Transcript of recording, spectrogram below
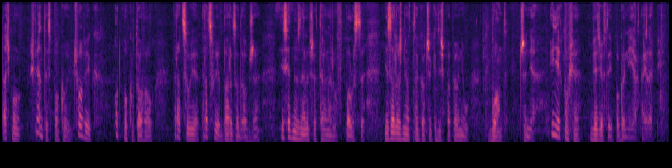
dać mu święty spokój. Człowiek odpokutował, pracuje, pracuje bardzo dobrze. Jest jednym z najlepszych trenerów w Polsce, niezależnie od tego, czy kiedyś popełnił błąd, czy nie. I niech mu się wiedzie w tej pogoni jak najlepiej.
